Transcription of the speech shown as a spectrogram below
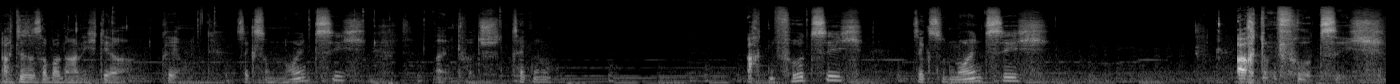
Ach, das ist aber gar nicht der. Okay. 96. Nein, Quatsch. Tekken. 48. 96. 48.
